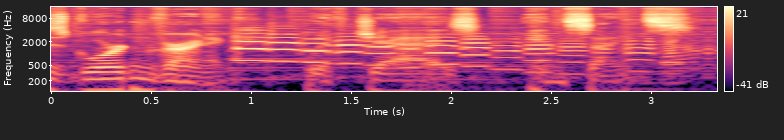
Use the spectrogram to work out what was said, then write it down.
is Gordon Vernick with Jazz Insights.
